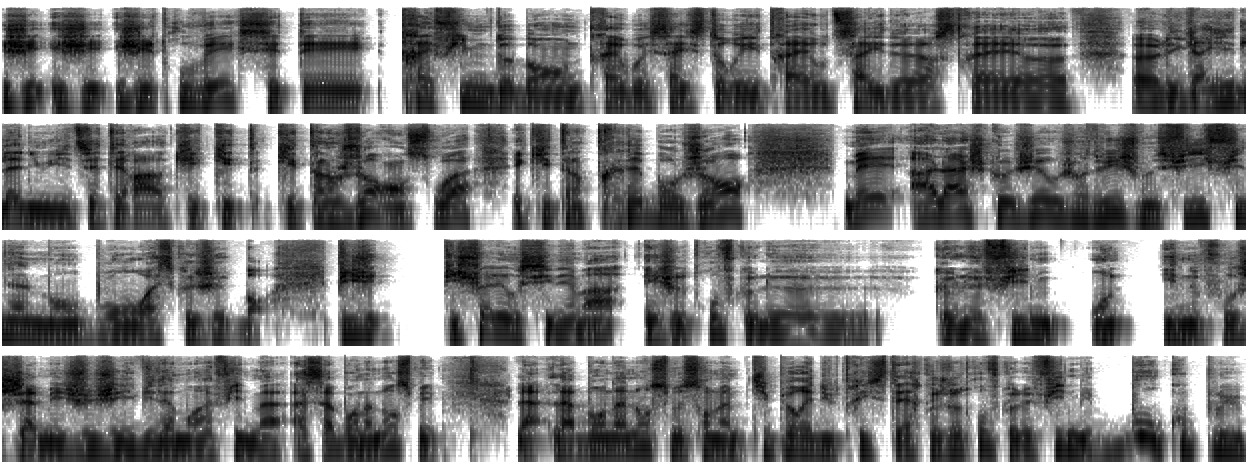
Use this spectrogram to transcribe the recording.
j'ai- trouvé que c'était très film de bande, très West Side Story, très Outsiders, très euh, euh, Les Guerriers de la Nuit, etc., qui, qui, est, qui est un genre en soi et qui est un très beau genre. Mais à l'âge que j'ai aujourd'hui, je me suis dit finalement, bon, est-ce que je... Bon, puis, puis je suis allé au cinéma et je trouve que le que le film, on- il ne faut jamais juger évidemment un film à, à sa bande-annonce, mais la, la bande-annonce me semble un petit peu réductrice. C'est-à-dire que je trouve que le film est beaucoup plus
